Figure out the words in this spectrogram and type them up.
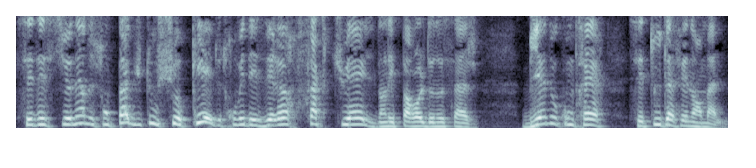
Ces décisionnaires ne sont pas du tout choqués de trouver des erreurs factuelles dans les paroles de nos sages. Bien au contraire, c'est tout à fait normal.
